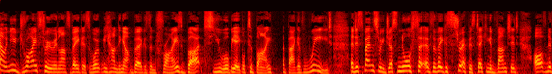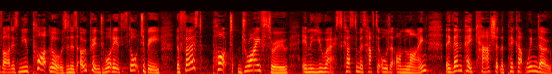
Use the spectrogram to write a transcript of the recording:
Now, a new drive through in Las Vegas won't be handing out burgers and fries, but you will be able to buy a bag of weed. A dispensary just north of the Vegas Strip is taking advantage of Nevada's new pot laws and has opened what is thought to be the first pot drive through in the US. Customers have to order online. They then pay cash at the pickup window.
